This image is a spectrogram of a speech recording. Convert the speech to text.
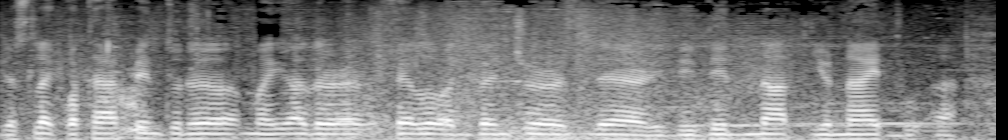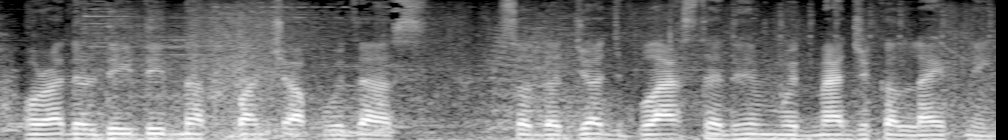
Just like what happened to the, my other fellow adventurers there. They did not unite, uh, or rather they did not bunch up with us. So the judge blasted him with magical lightning.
